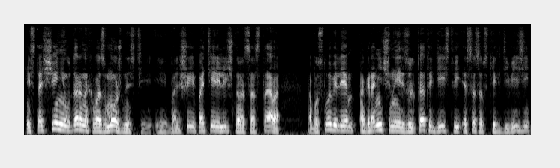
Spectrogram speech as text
Истощение ударных возможностей и большие потери личного состава обусловили ограниченные результаты действий эсэсовских дивизий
